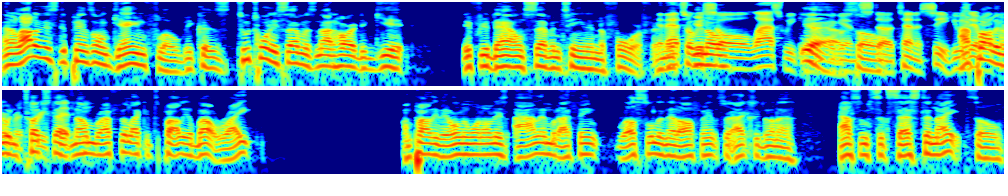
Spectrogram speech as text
and a lot of this depends on game flow because 227 is not hard to get if you're down 17 in the fourth. And, and that's what we know, saw last weekend yeah, against so uh, Tennessee. He was I probably wouldn't touch that number. I feel like it's probably about right. I'm probably the only one on this island, but I think Russell and that offense are actually going to have some success tonight. So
